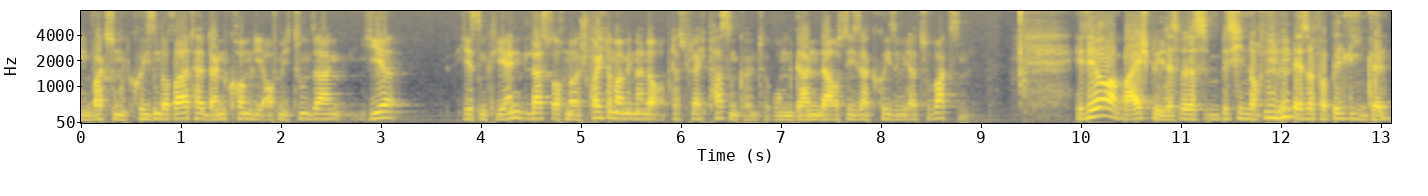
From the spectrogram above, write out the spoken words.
eben Wachstum- und Krisenberater. Dann kommen die auf mich zu und sagen, hier, hier ist ein Klient, lass doch mal, sprecht doch mal miteinander, ob das vielleicht passen könnte, um dann da aus dieser Krise wieder zu wachsen. Jetzt nehmen wir mal ein Beispiel, dass wir das ein bisschen noch mhm. besser verbildlichen können.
